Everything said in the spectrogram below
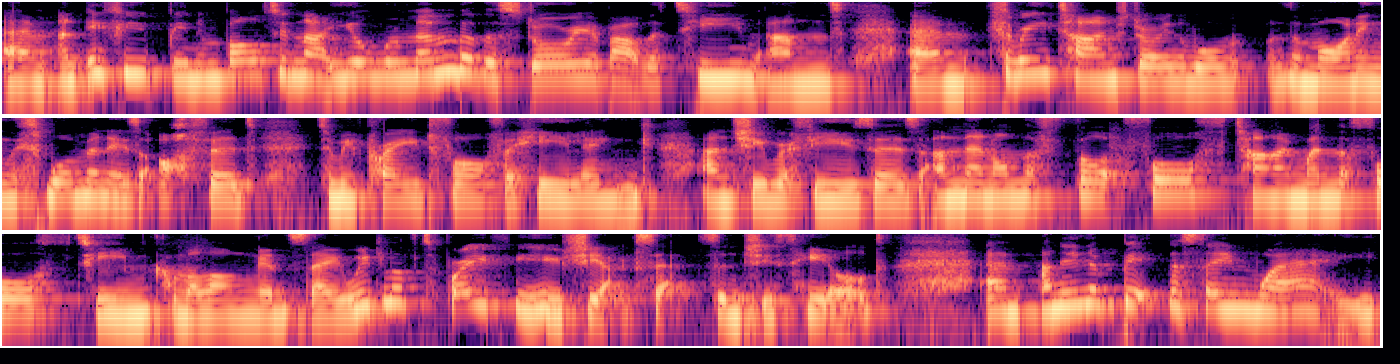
Um, and if you've been involved in that, you'll remember the story about the team. And um, three times during the, the morning, this woman is offered to be prayed for for healing, and she refuses. And then on the fourth time, when the fourth team come along and say, We'd love to pray for you, she accepts and she's healed. Um, and in a bit the same same way,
